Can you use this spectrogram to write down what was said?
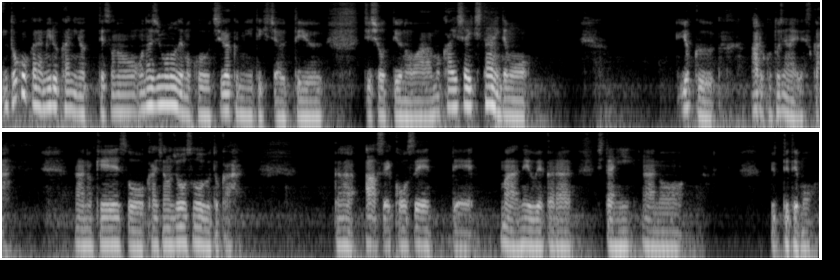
どこから見るかによって、その同じものでもこう違く見えてきちゃうっていう事象っていうのは、もう会社一単位でもよくあることじゃないですか。あの、経営層、会社の上層部とかが、ああ、成功成って、まあね、上から下に、あの、言ってても、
